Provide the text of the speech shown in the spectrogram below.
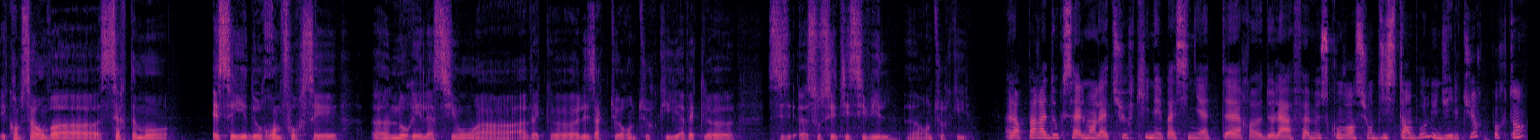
Et comme ça, on va certainement essayer de renforcer euh, nos relations euh, avec euh, les acteurs en Turquie, avec la société civile en Turquie. Alors paradoxalement, la Turquie n'est pas signataire de la fameuse convention d'Istanbul, une ville turque pourtant,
